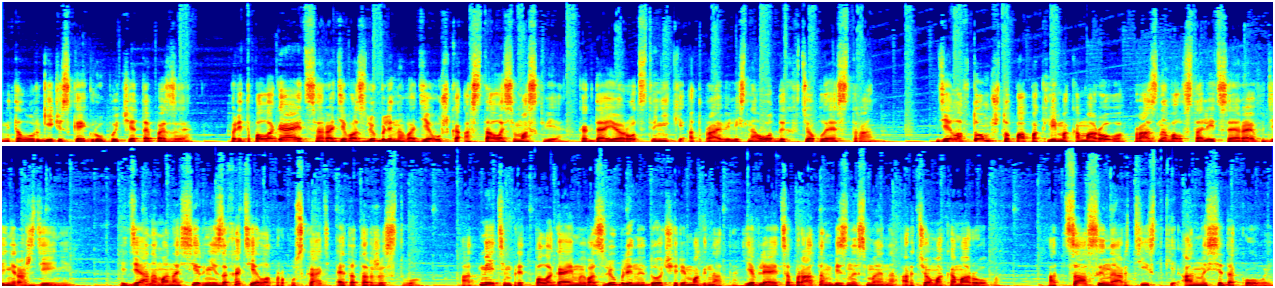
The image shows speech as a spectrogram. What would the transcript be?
металлургической группы ЧТПЗ. Предполагается, ради возлюбленного девушка осталась в Москве, когда ее родственники отправились на отдых в теплые страны. Дело в том, что папа Клима Комарова праздновал в столице РФ день рождения, и Диана Монасир не захотела пропускать это торжество. Отметим, предполагаемый возлюбленный дочери магната является братом бизнесмена Артема Комарова, отца сына артистки Анны Седоковой.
